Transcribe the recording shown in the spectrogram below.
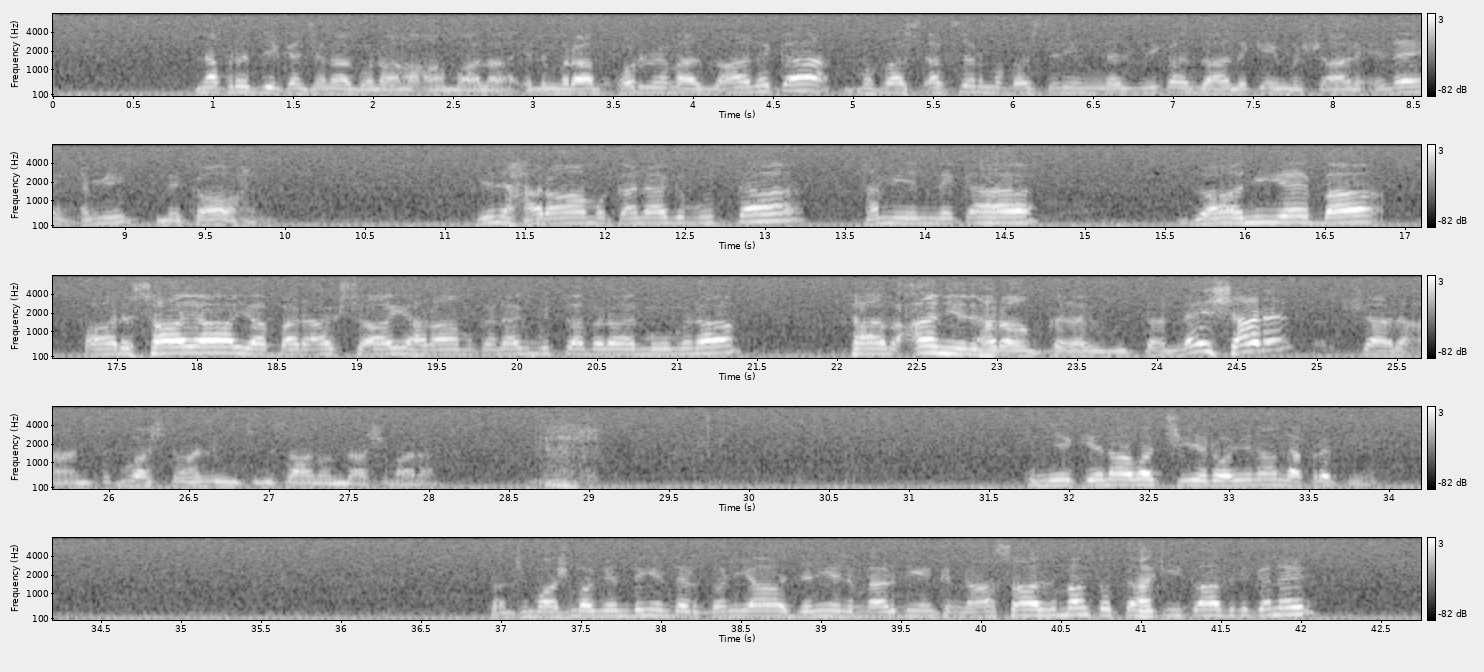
نفرتی کنچنا گناہ آمالا اد مراد حرم ذالکا، مفس اکثر مفسرین نزدیکا ذالکی مشار علیہ ہمیں نکاح. ہیں یعنی حرام کنگ بودتا ہمیں نکاح زانیے با فارسایا یا برعکس آئی حرام کنگ بودتا برای مومنہ تابعان یعنی حرام کنگ بودتا، نئے شرع شرعان چکواشتوانی چکسالون دا شمارا۔ کہ نیک اناوت چیئے روینا نفرتی ہیں۔ چنچہ معاشمہ گندگی در دنیا جنین مردی ہیں کہ ناساز من تو تحقیقات کے کنے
